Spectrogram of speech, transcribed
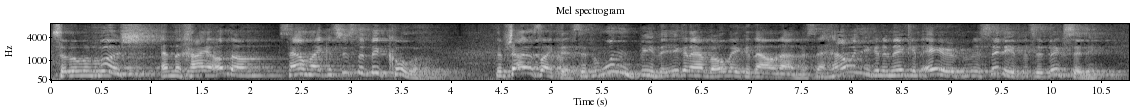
So the Levush and the Chayei Adam sound like it's just a big kula. The pshat is like this: If it wouldn't be that you're going to have the Holy Kadal and Abbas, so how are you going to make an Erev from a city if it's a big city?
